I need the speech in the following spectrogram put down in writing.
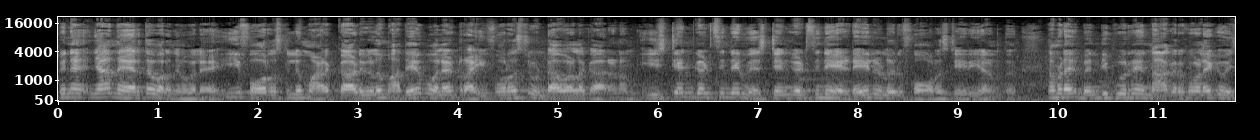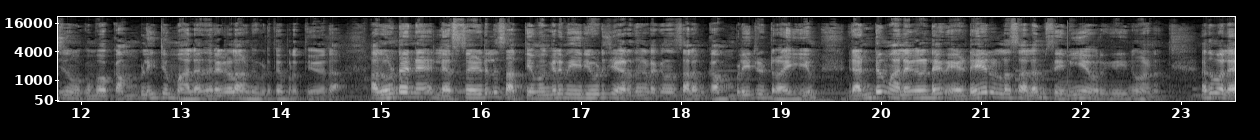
പിന്നെ ഞാൻ നേരത്തെ പറഞ്ഞ പോലെ ഈ ഫോറസ്റ്റിൽ മഴക്കാടുകളും അതേപോലെ ഡ്രൈ ഫോറസ്റ്റും ഉണ്ടാവാനുള്ള കാരണം ഈസ്റ്റേൺ ഗഡ്സിന്റെയും വെസ്റ്റേൺ ഗഡ്സിന്റെയും ഇടയിലുള്ള ഒരു ഫോറസ്റ്റ് ഏരിയ ആണിത് നമ്മുടെ ബന്ദിപ്പൂരിനെ നാഗർഹോളയൊക്കെ വെച്ച് നോക്കുമ്പോൾ കംപ്ലീറ്റ് മലനിരകളാണ് ഇവിടുത്തെ പ്രത്യേകത. അതുകൊണ്ട് തന്നെ ലെഫ്റ്റ് സൈഡിൽ സത്യമംഗലം ഏരിയയോട് ചേർന്ന് കിടക്കുന്ന സ്ഥലം കംപ്ലീറ്റ് ഡ്രൈയും രണ്ട് മലകളുടെയും ഇടയിലുള്ള സ്ഥലം സെമി എവർഗ്രീനുമാണ്. അതുപോലെ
